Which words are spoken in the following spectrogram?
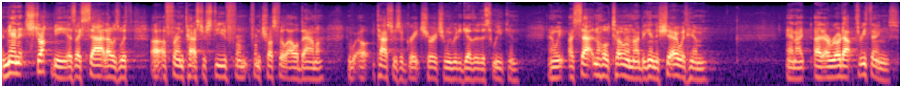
And man, it struck me as I sat. I was with uh, a friend, Pastor Steve from, from Trussville, Alabama. Who uh, pastors a great church, and we were together this week. And, and we, I sat in the hotel room and I began to share with him. And I, I wrote out three things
